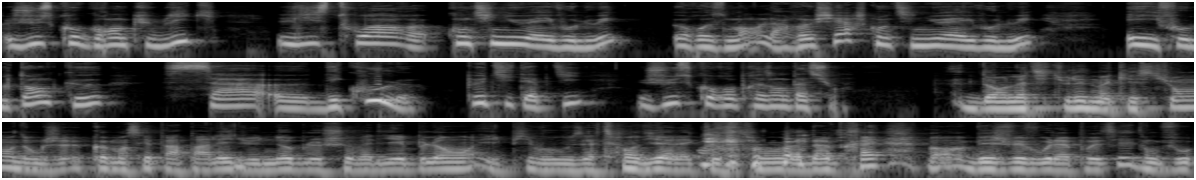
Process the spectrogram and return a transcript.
jusqu'au grand public, l'histoire continue à évoluer, heureusement, la recherche continue à évoluer, et il faut le temps que ça euh, découle petit à petit jusqu'aux représentations. Dans l'intitulé de ma question, donc je commençais par parler du noble chevalier blanc et puis vous vous attendiez à la question d'après. Bon, mais je vais vous la poser. Donc vous,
